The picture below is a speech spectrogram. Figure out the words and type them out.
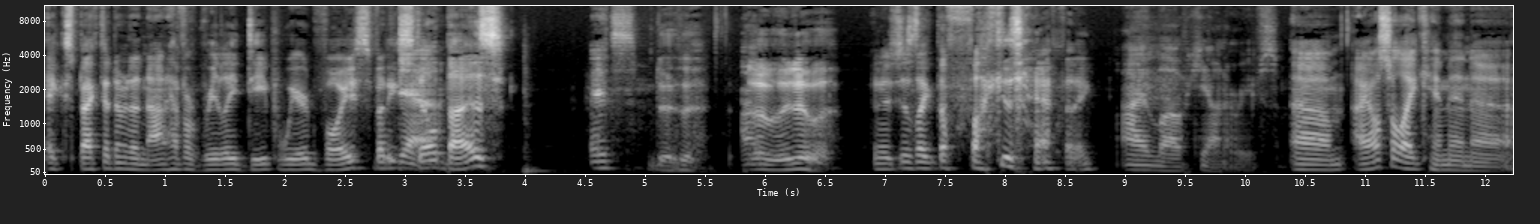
expected him to not have a really deep, weird voice, but he Yeah. still does. It's. And it's just like the fuck is happening. I love Keanu Reeves. Um, I also like him in uh,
